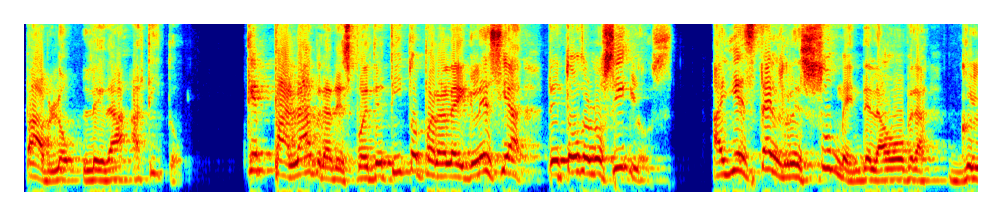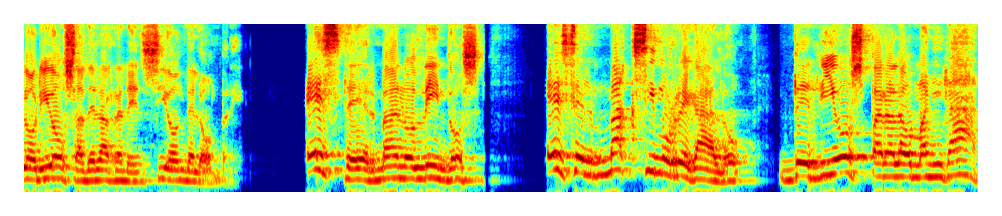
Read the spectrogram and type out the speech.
Pablo le da a Tito? ¿Qué palabra después de Tito para la iglesia de todos los siglos? Ahí está el resumen de la obra gloriosa de la redención del hombre. Este, hermanos lindos, es el máximo regalo de Dios para la humanidad.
